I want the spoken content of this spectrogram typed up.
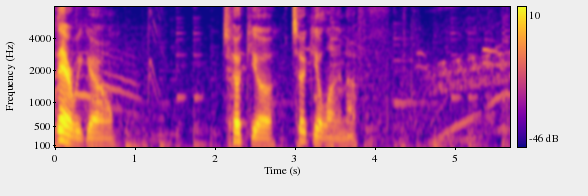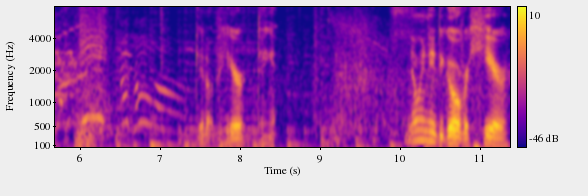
There we go. Took you, took you long enough. Get up here. Dang it. Now we need to go over here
